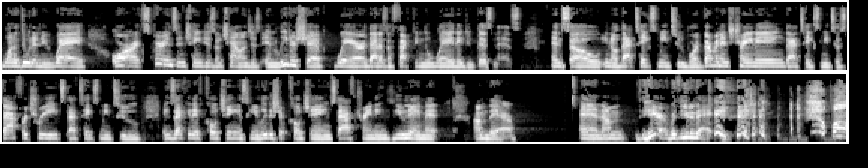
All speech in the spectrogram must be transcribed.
want to do it a new way, or are experiencing changes or challenges in leadership where that is affecting the way they do business. And so, you know, that takes me to board governance training, that takes me to staff retreats, that takes me to executive coaching and senior leadership coaching, staff trainings, you name it, I'm there. And I'm here with you today. well,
